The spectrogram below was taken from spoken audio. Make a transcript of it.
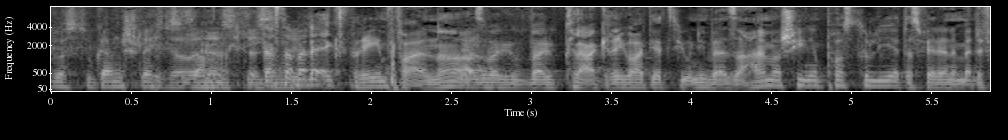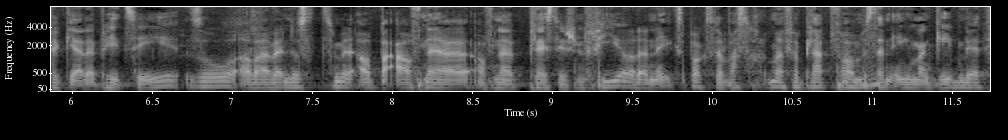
wirst du ganz schlecht zusammenkriegen. Das ist aber der Extremfall, ne? Ja. Also weil, weil, klar, Gregor hat jetzt die Universalmaschine postuliert, das wäre dann im Endeffekt ja der PC so, aber wenn du es auf einer, auf einer PlayStation 4 oder einer Xbox oder was auch immer für Plattform mhm. es dann irgendwann geben wird,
